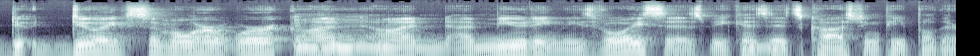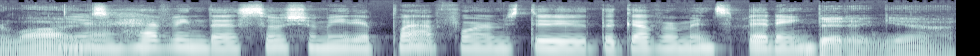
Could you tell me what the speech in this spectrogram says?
do, doing some more work mm-hmm. on on muting these voices because mm-hmm. it's costing people their lives. Yeah, having the social media platforms do the government's bidding. Bidding, yeah.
